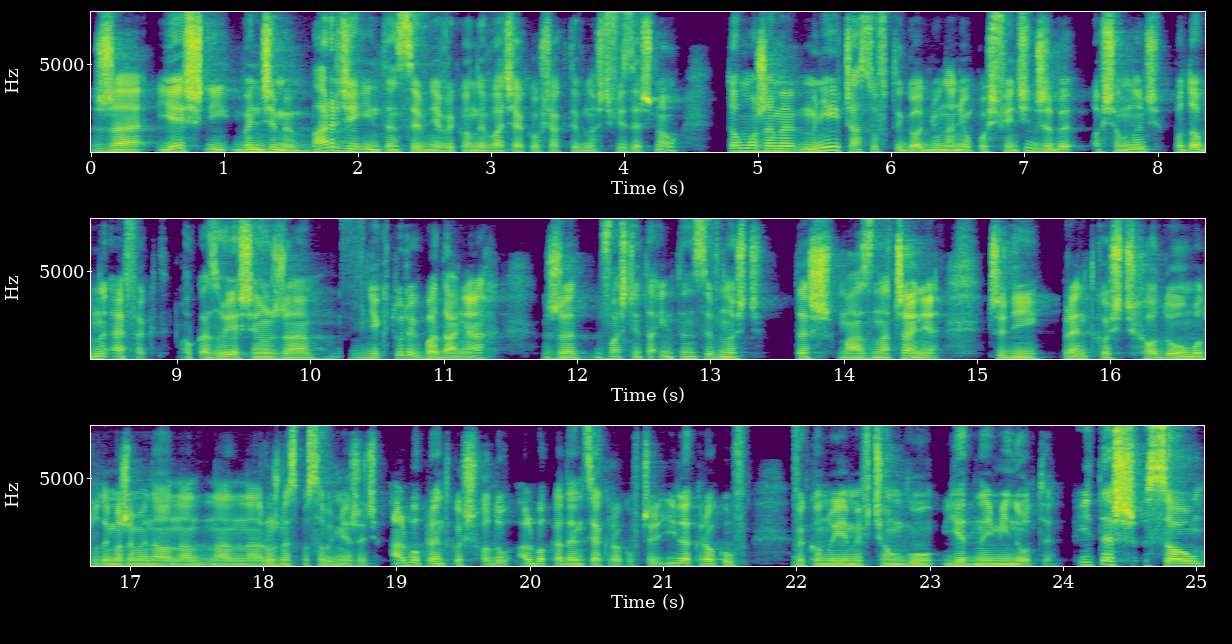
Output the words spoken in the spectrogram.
że jeśli będziemy bardziej intensywnie wykonywać jakąś aktywność fizyczną, to możemy mniej czasu w tygodniu na nią poświęcić, żeby osiągnąć podobny efekt. Okazuje się, że w niektórych badaniach, że właśnie ta intensywność też ma znaczenie, czyli prędkość chodu, bo tutaj możemy na, na, na, różne sposoby mierzyć, albo prędkość chodu, albo kadencja kroków, czyli ile kroków wykonujemy w ciągu jednej minuty. I też są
